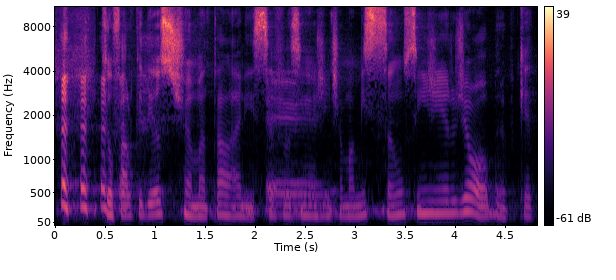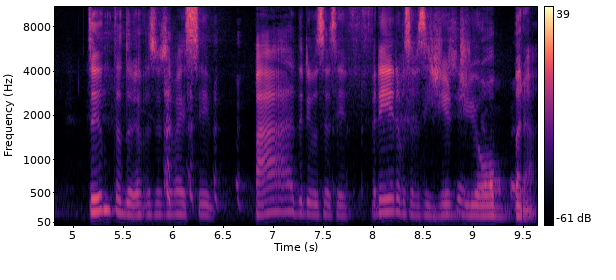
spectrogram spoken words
que eu falo que Deus chama, tá, Larissa? É. Eu falo assim, a gente é uma missão ser engenheiro de obra, porque é tanta dor. Você vai ser padre, você vai ser freira, você vai ser engenheiro de obra.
